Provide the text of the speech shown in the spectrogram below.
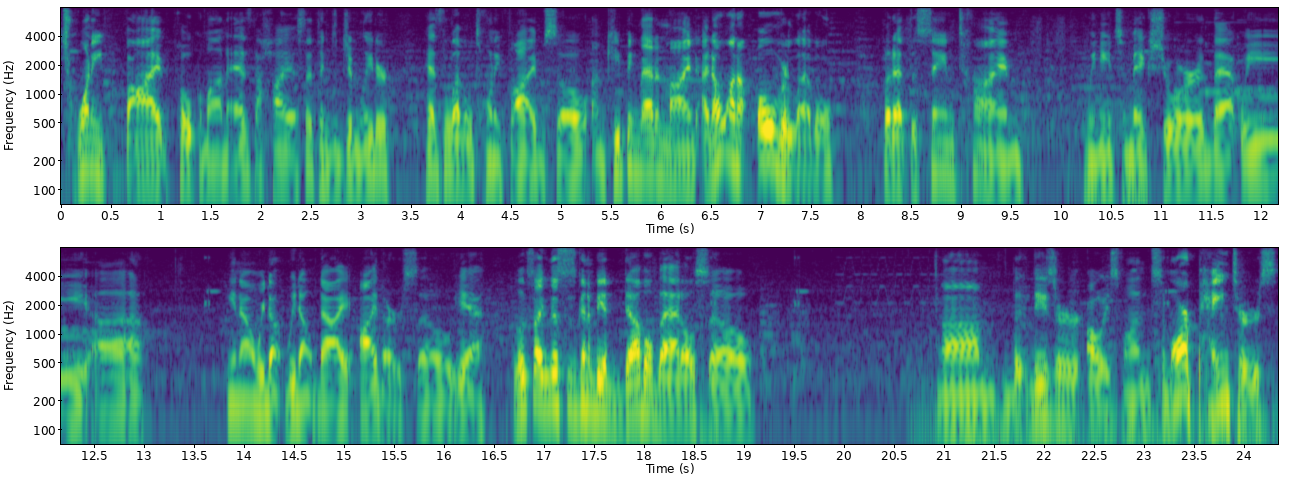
25 Pokemon as the highest. I think the gym leader has level 25, so I'm keeping that in mind. I don't want to over-level, but at the same time, we need to make sure that we, uh, you know, we don't we don't die either. So yeah, looks like this is going to be a double battle. So um, th these are always fun. Some more painters.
